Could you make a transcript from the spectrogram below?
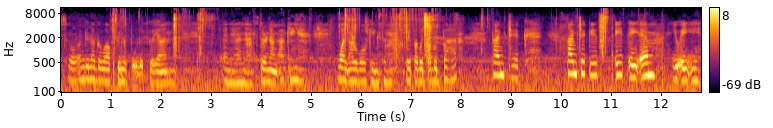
So, ang ginagawa ko, pinupulot ko yan. And yan, after ng aking one hour walking. So, ako'y pagod-pagod pa ha. Time check. Time check it's 8 a.m. UAE.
